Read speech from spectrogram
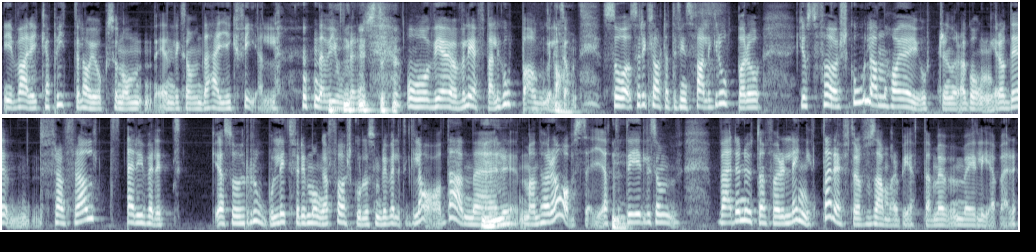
i varje kapitel har ju också någon, en liksom, det här gick fel när vi gjorde det. det. Och vi har överlevt allihopa. Liksom. Ja. Så, så det är klart att det finns fallgropar och just förskolan har jag gjort några gånger och det, framförallt är det väldigt alltså, roligt, för det är många förskolor som blir väldigt glada när mm. man hör av sig. Att mm. det är liksom, världen utanför längtar efter att få samarbeta med, med elever.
